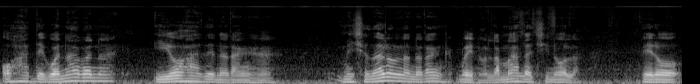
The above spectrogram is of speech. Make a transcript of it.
hojas de guanábana y hojas de naranja. Mencionaron la naranja, bueno, la más la chinola, pero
